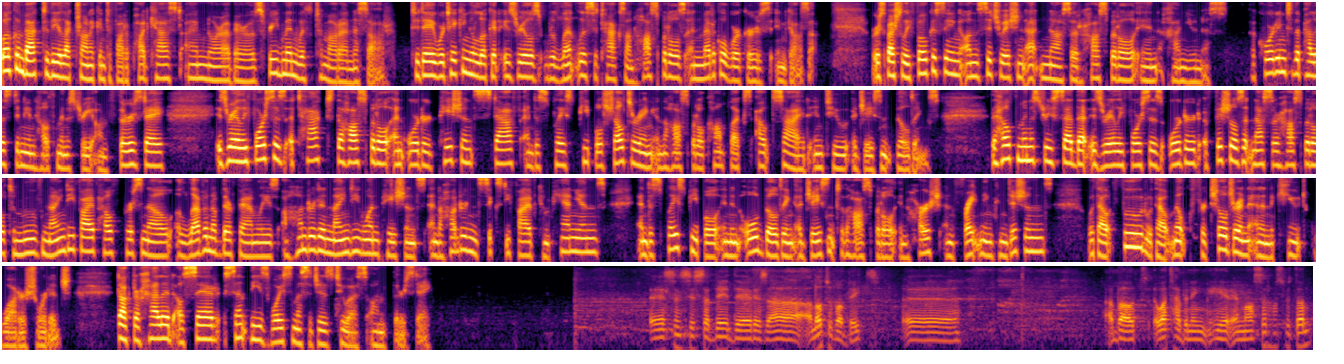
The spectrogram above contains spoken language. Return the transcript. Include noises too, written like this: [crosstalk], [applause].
Welcome back to the Electronic Intifada podcast. I'm Nora Barrows Friedman with Tamara Nassar. Today, we're taking a look at Israel's relentless attacks on hospitals and medical workers in Gaza. We're especially focusing on the situation at Nasser Hospital in Khan Yunis. According to the Palestinian Health Ministry on Thursday, Israeli forces attacked the hospital and ordered patients, staff, and displaced people sheltering in the hospital complex outside into adjacent buildings. The health ministry said that Israeli forces ordered officials at Nasser Hospital to move 95 health personnel, 11 of their families, 191 patients, and 165 companions and displaced people in an old building adjacent to the hospital in harsh and frightening conditions, without food, without milk for children, and an acute water shortage. Dr. Khaled Al Ser sent these voice messages to us on Thursday. Uh, since yesterday, there is a, a lot of updates uh, about what's happening here in Nasser Hospital.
